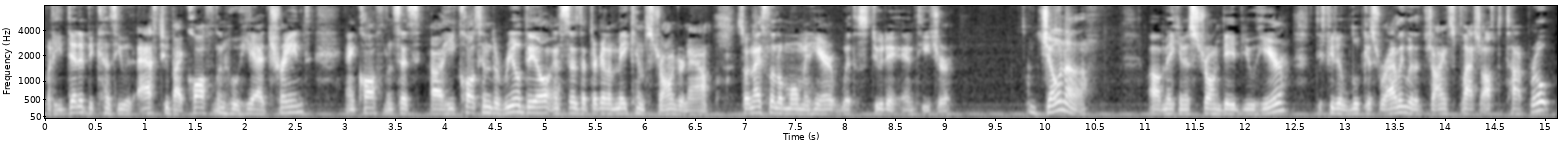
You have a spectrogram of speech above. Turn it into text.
but he did it because he was asked to by Coughlin, who he had trained. And Coughlin says uh, he calls him the real deal and says that they're going to make him stronger now. So nice little moment here with a student and teacher. Jonah uh, making a strong debut here, defeated Lucas Riley with a giant splash off the top rope.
